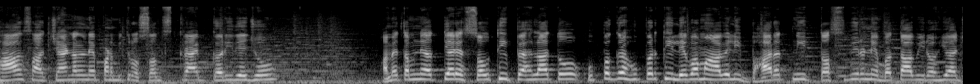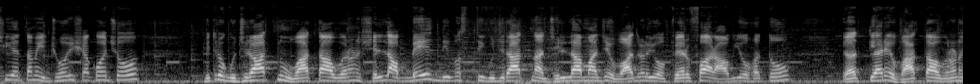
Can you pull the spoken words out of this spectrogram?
ખાસ આ ચેનલને પણ મિત્રો સબસ્ક્રાઇબ કરી દેજો. અમે તમને અત્યારે સૌથી પહેલાં તો ઉપગ્રહ ઉપરથી લેવામાં આવેલી ભારતની તસવીરને બતાવી રહ્યા છીએ. તમે જોઈ શકો છો મિત્રો, ગુજરાતનું વાતાવરણ છેલ્લા બે દિવસથી ગુજરાતના જિલ્લામાં જે વાદળીઓ ફેરફાર આવ્યો હતો, એ અત્યારે વાતાવરણ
